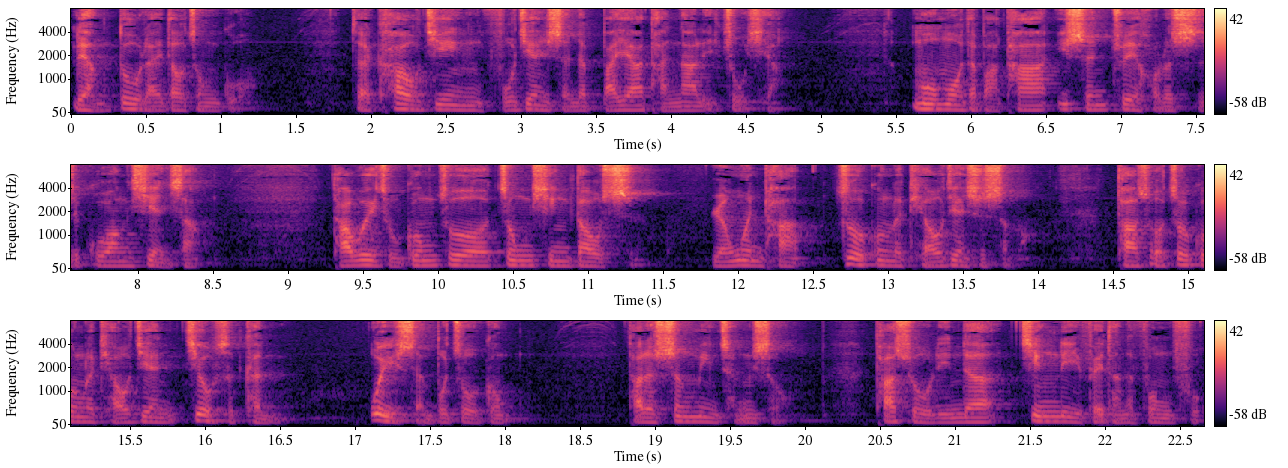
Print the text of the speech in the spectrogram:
两度来到中国，在靠近福建省的白鸭潭那里住下，默默地把他一生最好的时光献上。他为主工作，忠心到死。人问他做工的条件是什么，他说做工的条件就是肯为神不做工。他的生命成熟，他属灵的经历非常的丰富。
